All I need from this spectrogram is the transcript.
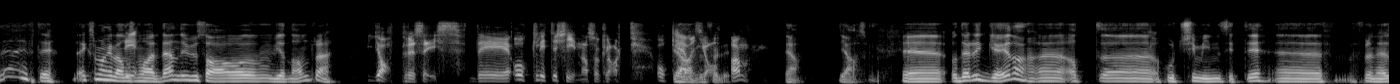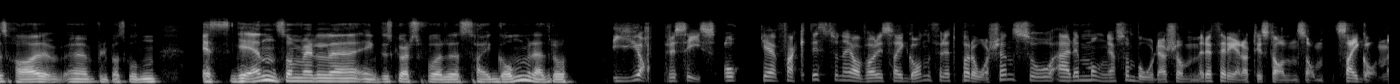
det er heftig. Det er ikke så mange land Det- som har det. enn USA og Vietnam, tror jeg. ja presis. Og litt i Kina såklart. Og Ja, even. Japan. Ja, selvfølgelig. eh, og det er litt gøy, da, eh, at eh, Ho Chi Minh City eh, fremdeles har eh, flyplasskoden SGN, som vel eh, egentlig skulle vært for Saigon, vil jeg tro. Ja, precis. Og eh, faktiskt så när jag var i Saigon for et par år siden, så er det mange som bor der som refererer til staden som Saigon.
